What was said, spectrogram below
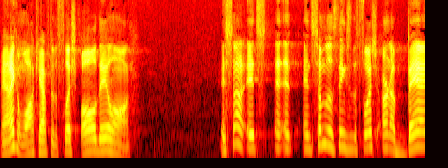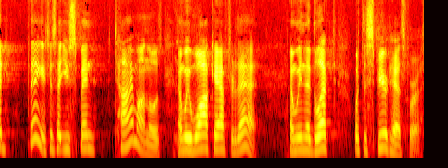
Man, I can walk after the flesh all day long. It's not, it's, and, and some of the things of the flesh aren't a bad thing. It's just that you spend time on those and we walk after that and we neglect what the Spirit has for us.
